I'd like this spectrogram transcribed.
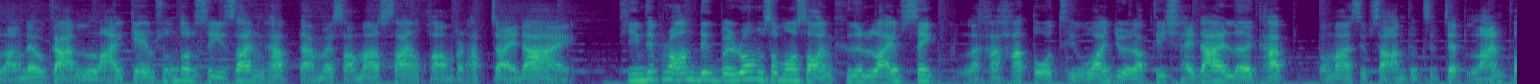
หลังได้โอกาสหลายเกมช่วงต้นซีซั่นครับ แต่ไม่สามารถสร้างความประทับใจได้ ทีมที่พร้อมดึงไปร่วมสโมสรคือไลฟ์ซิกราคาค่าตัวถือว่าอยู่ระดับที่ใช้ได้เลยครับประมาณ 13-17 ล้านป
